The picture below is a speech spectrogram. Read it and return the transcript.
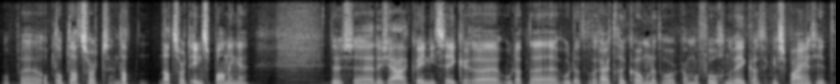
Op, eh, op, op dat, soort, dat, dat soort inspanningen. Dus, eh, dus ja, ik weet niet zeker eh, hoe, dat, eh, hoe dat eruit gaat komen. Dat hoor ik allemaal volgende week als ik in Spanje zit.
